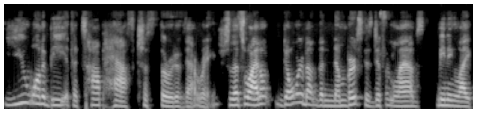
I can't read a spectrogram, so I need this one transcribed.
you want to be at the top half to third of that range. So that's why I don't don't worry about the numbers because different labs, meaning like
